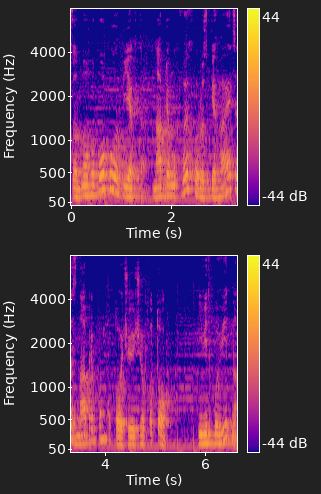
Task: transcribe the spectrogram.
З одного боку об'єкта напрямок вихору збігається з напрямком оточуючого потоку, і відповідно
